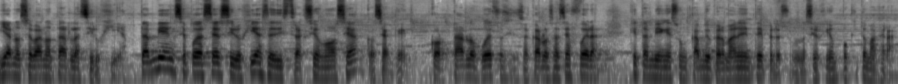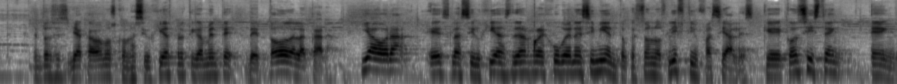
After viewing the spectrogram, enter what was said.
ya no se va a notar la cirugía. También se puede hacer cirugías de distracción ósea, o sea que cortar los huesos y sacarlos hacia afuera, que también es un cambio permanente, pero es una cirugía un poquito más grande. Entonces ya acabamos con las cirugías prácticamente de toda la cara. Y ahora es las cirugías de rejuvenecimiento, que son los lifting faciales, que consisten en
